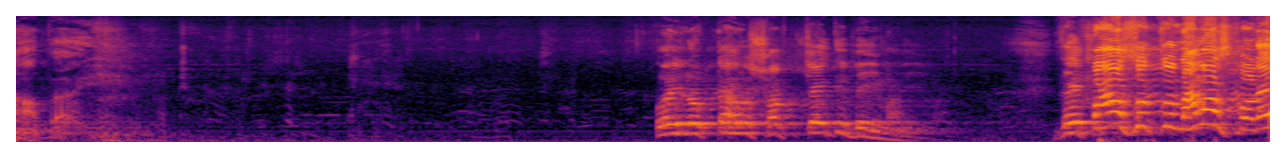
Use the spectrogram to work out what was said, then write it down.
না পায়। ওই লোকটা হলো সবচাইতে বেইমান যে পাঁচ ওয়াক্ত নামাজ পড়ে,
